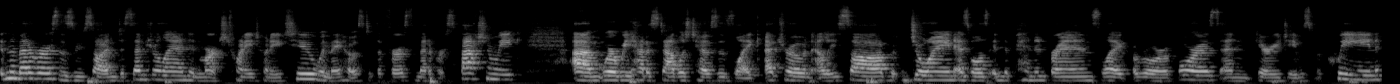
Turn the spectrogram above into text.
in the metaverse, as we saw in Decentraland in March 2022 when they hosted the first Metaverse Fashion Week, um, where we had established houses like Etro and Elie Saab join, as well as independent brands like Auroboros and Gary James McQueen,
